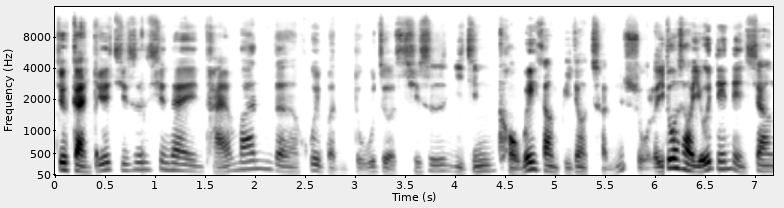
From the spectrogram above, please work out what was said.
就感觉其实现在台湾的绘本读者其实已经口味上比较成熟了，多少有一点点像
